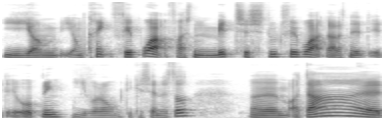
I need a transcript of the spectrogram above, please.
i, om, i omkring februar, fra sådan midt til slut februar, der er der sådan et, et, et åbning i, hvornår de kan sende afsted. Øhm, og der, øh,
